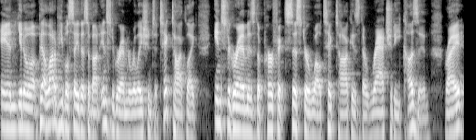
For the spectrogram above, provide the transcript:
And, you know, a lot of people say this about Instagram in relation to TikTok like Instagram is the perfect sister while TikTok is the ratchety cousin, right?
